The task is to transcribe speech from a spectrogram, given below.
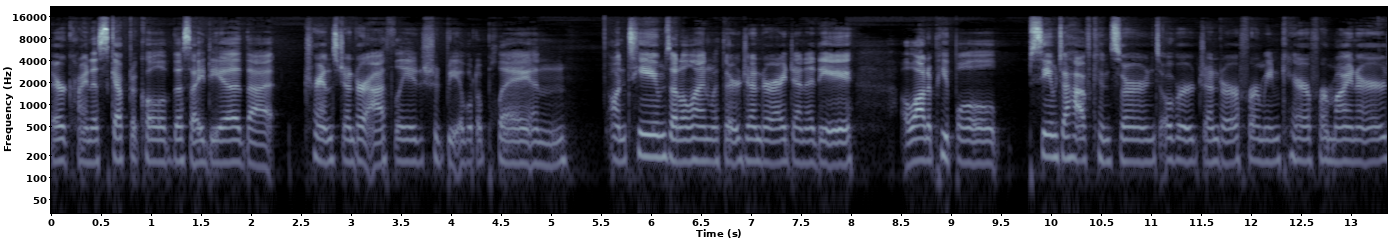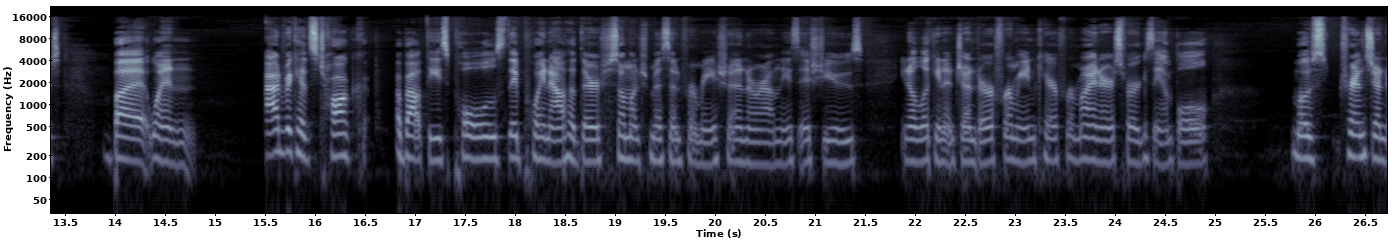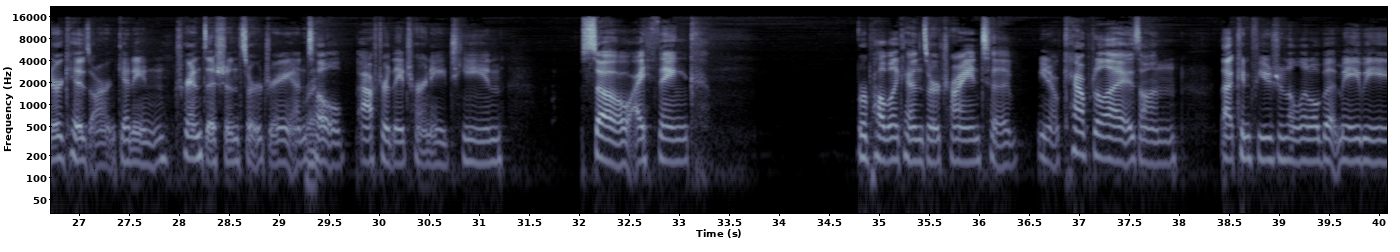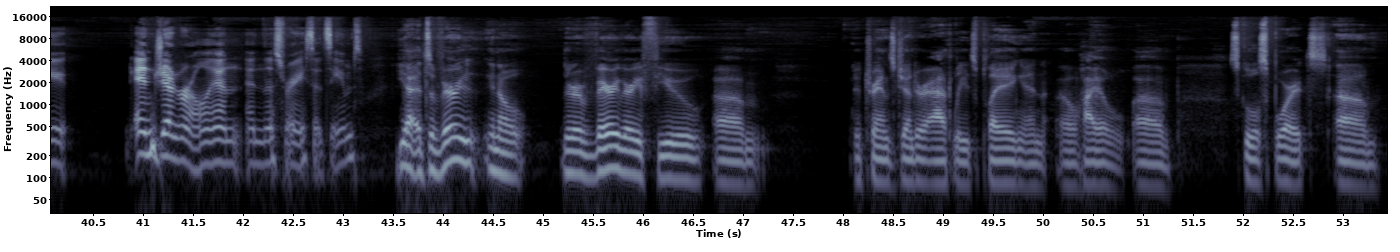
They're kind of skeptical of this idea that transgender athletes should be able to play and on teams that align with their gender identity. A lot of people seem to have concerns over gender affirming care for minors, but when advocates talk about these polls, they point out that there's so much misinformation around these issues. You know, looking at gender affirming care for minors, for example, most transgender kids aren't getting transition surgery until right. after they turn 18. So I think Republicans are trying to, you know, capitalize on that confusion a little bit, maybe in general and in this race, it seems. Yeah, it's a very, you know, there are very very few um, transgender athletes playing in Ohio uh, school sports. Um,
